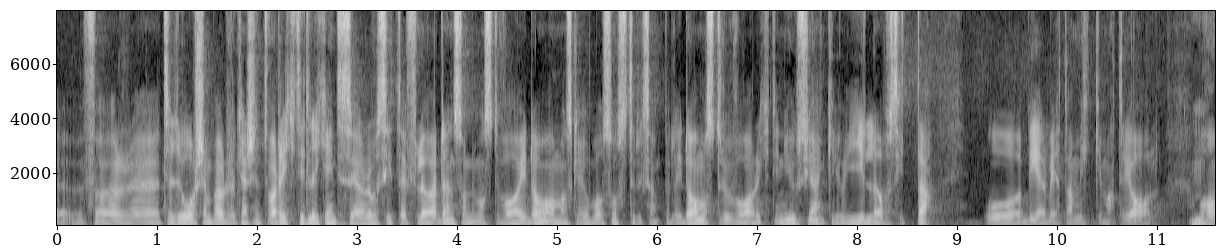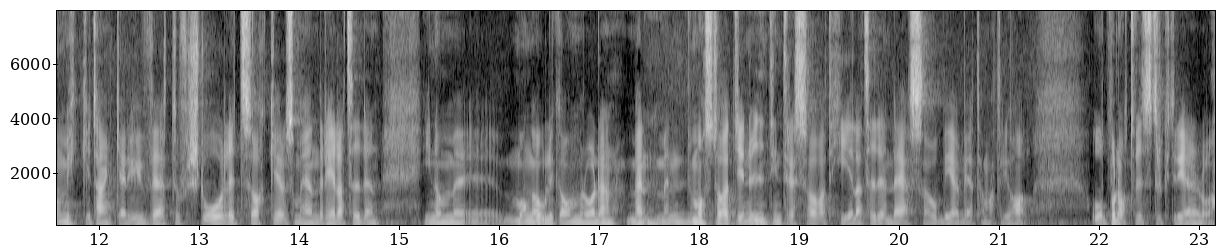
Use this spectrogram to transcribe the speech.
eh, för eh, tio år sedan behövde du kanske inte vara riktigt lika intresserad av att sitta i flöden som du måste vara idag om man ska jobba hos oss till exempel. Idag måste du vara riktig newsjunkie och gilla att sitta och bearbeta mycket material och ha mycket tankar i huvudet och förstå lite saker som händer hela tiden inom eh, många olika områden. Men, men du måste ha ett genuint intresse av att hela tiden läsa och bearbeta material och på något vis strukturera då.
